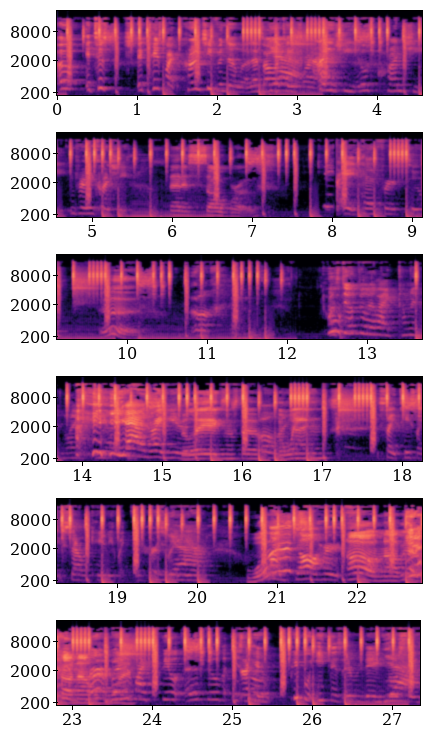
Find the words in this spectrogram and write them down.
Uh, it just. It tastes like crunchy vanilla. That's all Yeah, it tastes like. I crunchy. It was crunchy. very crunchy. that is so gross. What? My jaw hurts. Oh no, we gotta call doesn't hurt, but 911. it's like feel. It feels. It's I can, people eat this every day. Yeah. mostly.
